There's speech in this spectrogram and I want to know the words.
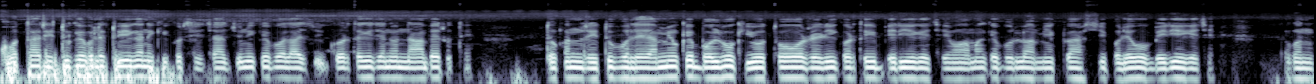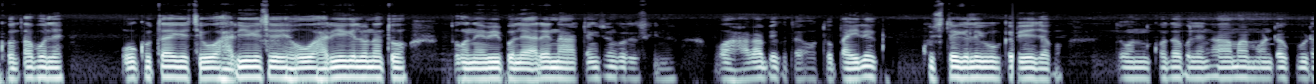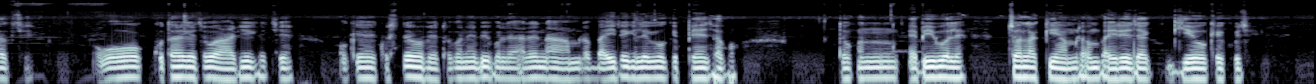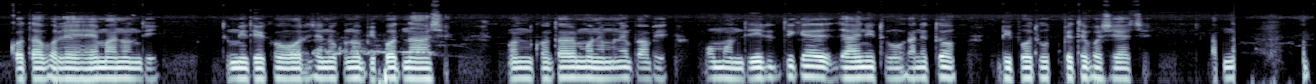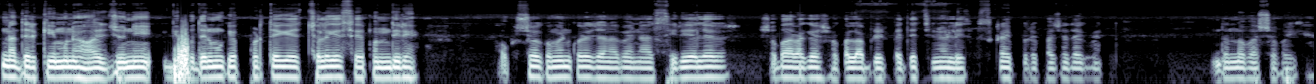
কথা ঋতুকে বলে, তুই এখানে কি করছিস? যা জুনিকে বল, আজ ঘর থেকে যেন না বেরোতে। তখন ঋতু বলে, আমি ওকে বলব কি? ও তো রেডি করতে বেরিয়ে গেছে। ও আমাকে বলল, আমি একটু আসছি বলে ও বেরিয়ে গেছে। তখন কথা বলে, ও কোথায় গেছে? ও হারিয়ে গেছে? ও হারিয়ে গেল না তো? তখন এবি বলে, আরে না টেনশন করিস কি না ও হারাবে কোথায়? ও তো বাইরে খুঁজতে গেলে ওকে পেয়ে যাব। তখন কথা বলে, না, আমার মনটা খুব ডাকছে। ও কোথায় গেছে? ও হারিয়ে গেছে। ওকে খুঁজতে হবে। তখন এবি বলে, আরে না, আমরা বাইরে গেলে ওকে পেয়ে যাব। তখন এবি বলে, চল কি, আমরা বাইরে যা, গিয়ে ওকে খুঁজি। কথা বলে, হে মানন্দী, তুমি দেখো, ওর যেন কোনো বিপদ না আসে। তখন কথা মনে মনে ভাবে, ও মন্দিরের দিকে যায়নি তো, ওখানে তো বিপদ উত পেতে বসে আছে। আপনা, আপনাদের কি মনে হয়, জুনি বিপদের মুখে পড়তে গিয়ে চলে গেছে মন্দিরে? অবশ্যই কমেন্ট করে জানাবেন। আর সিরিয়ালের সবার আগে সকাল আপডেট পেতে চ্যানেলটি সাবস্ক্রাইব করে পাশে থাকবেন। ধন্যবাদ সবাইকে।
